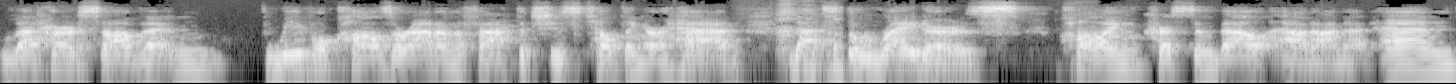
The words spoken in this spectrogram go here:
let her solve it. And Weevil calls her out on the fact that she's tilting her head. That's the writers calling Kristen Bell out on it. And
